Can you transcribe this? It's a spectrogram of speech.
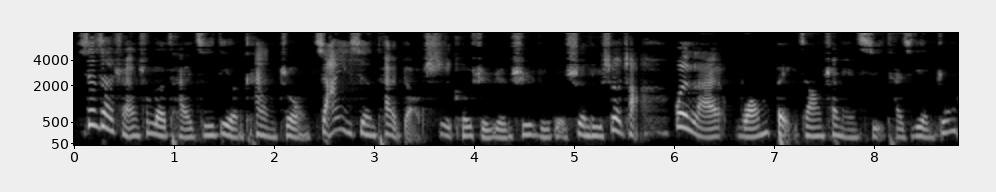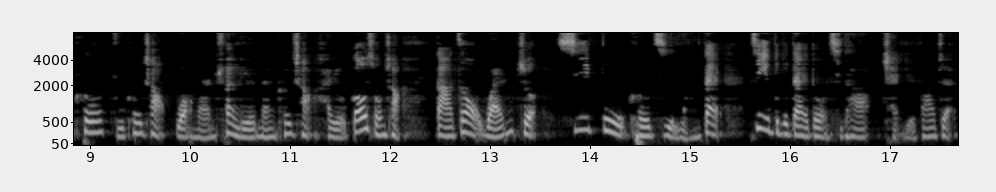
现在传出了台积电看中嘉义县太表市科学园区，如果顺利设厂，未来往北将串联起台积电中科、竹科厂，往南串联南科厂，还有高雄厂，打造完整西部科技廊带，进一步的带动其他产业发展。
